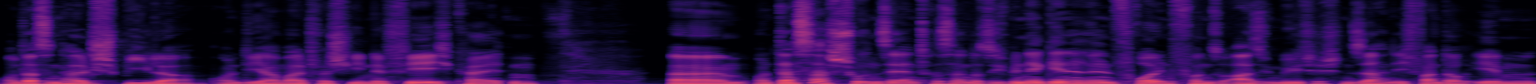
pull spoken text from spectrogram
Und das sind halt Spieler und die haben halt verschiedene Fähigkeiten. Ähm, und das war schon sehr interessant. Also ich bin ja generell ein Freund von so asymmetrischen Sachen. Ich fand auch eben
